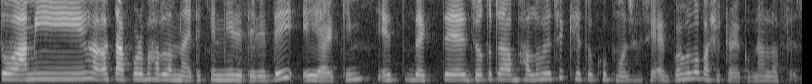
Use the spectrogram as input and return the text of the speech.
তো আমি, তারপর ভাবলাম না, এটাকে নেড়ে টেড়ে দেই, এই আর কি। এ তো দেখতে যতটা ভালো হয়েছে খেতে খুব মজা হয়েছে। একবার হলো বাসা ট্রাই করুন আল্লাহ হাফিজ।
